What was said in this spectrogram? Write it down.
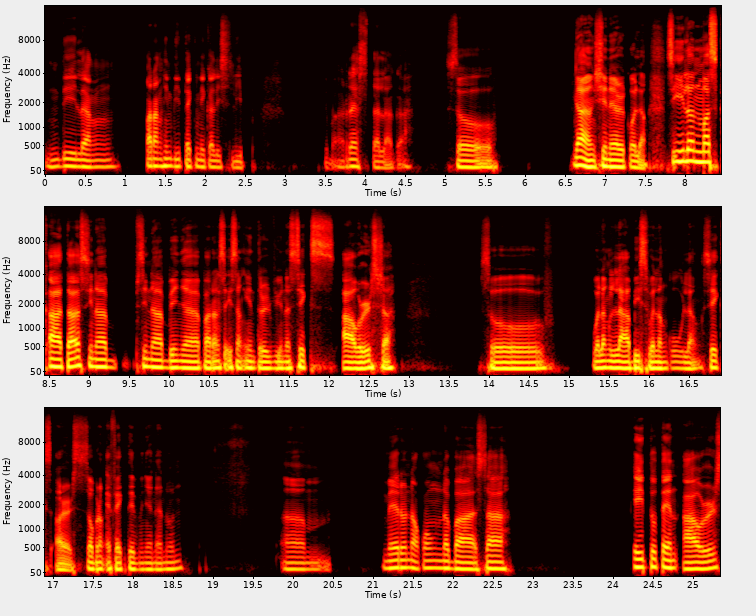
hindi lang parang hindi technically sleep. 'Di ba? Rest talaga. So, yan, shinare ko lang. Si Elon Musk ata, sinab sinabi niya parang sa isang interview na 6 hours siya. So, walang labis, walang kulang. 6 hours. Sobrang effective niya na nun. Um, meron akong nabasa 8 to 10 hours.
